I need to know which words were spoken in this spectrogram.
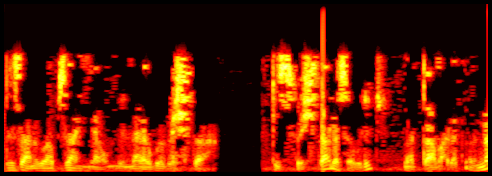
እንደዛ ነው በአብዛኛው የምናየው በበሽታ አዲስ በሽታ ለሰው ልጅ መጣ ማለት ነው እና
